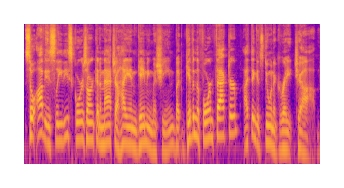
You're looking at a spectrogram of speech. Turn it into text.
So obviously, these scores aren't going to match a high-end gaming machine, but given the form factor, I think it's doing a great job.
